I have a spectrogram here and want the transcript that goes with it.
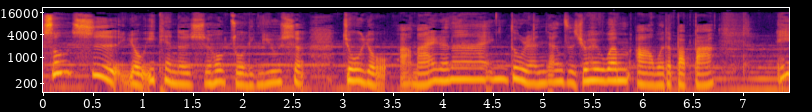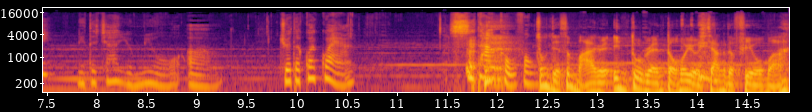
说是有一天的时候，左邻右舍就有啊马来人啊、印度人这样子，就会问啊我的爸爸，诶，你的家有没有呃觉得怪怪啊？试探口风，重点是马来人、印度人都会有这样的 feel 吗？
